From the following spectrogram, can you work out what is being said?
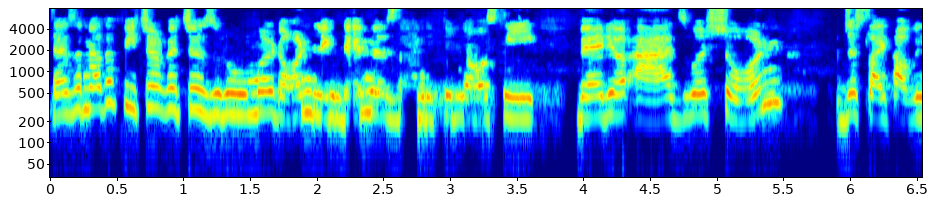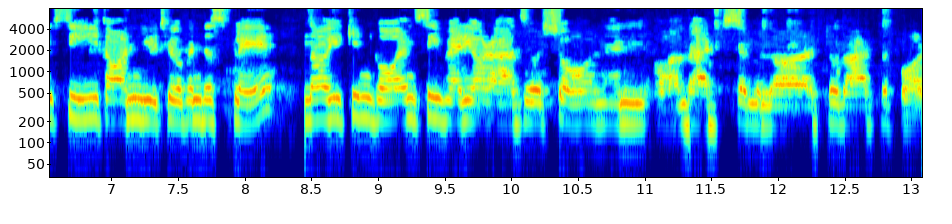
there's another feature which is rumored on LinkedIn is that you can now see where your ads were shown just like how we see it on YouTube and display. Now you can go and see where your ads were shown and all that similar to that before.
